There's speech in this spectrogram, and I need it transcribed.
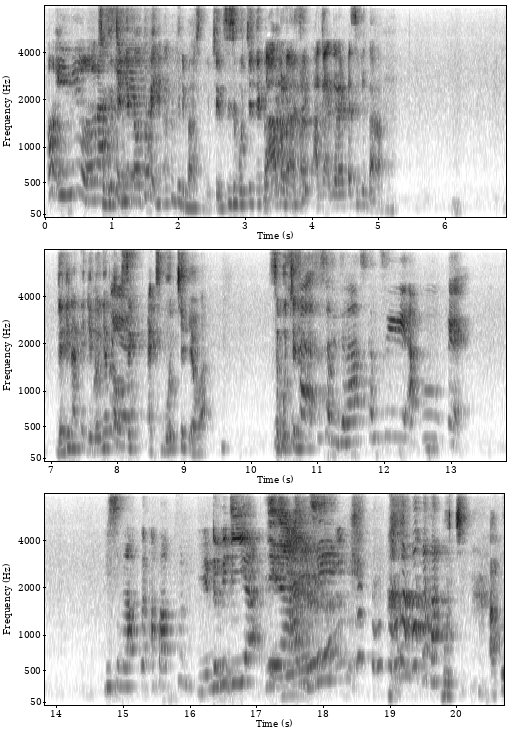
oh ini loh rasanya Sebucinnya kau tuh kayak aku jadi bahas bucin sih sebucinnya kau. Apa sih? agak nyerempet sedikit lah. Jadi nanti judulnya Apa ya? toxic ex bucin ya, Wak. Sebucin susah, susah dijelaskan sih aku kayak bisa melakukan apa pun ya, demi dia ya Iya. anjing bucin. Aku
